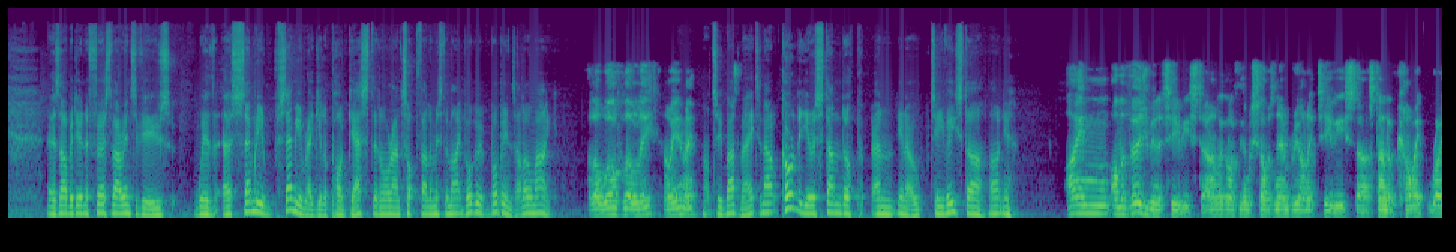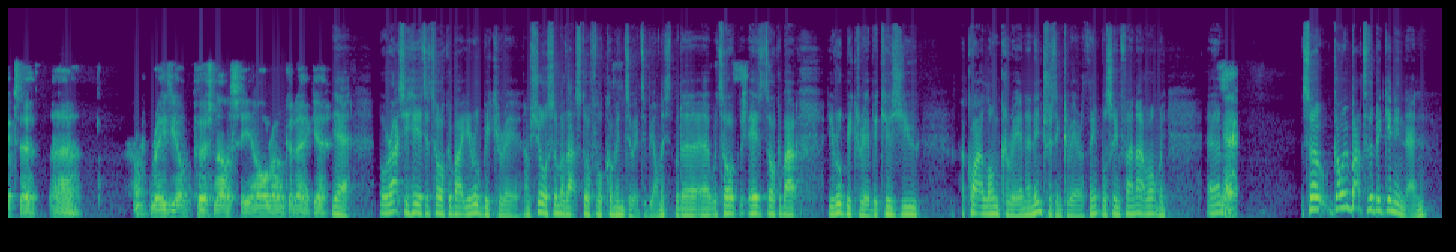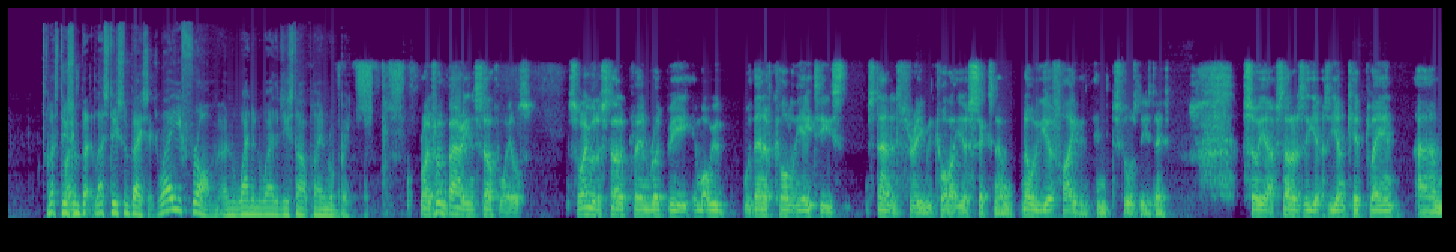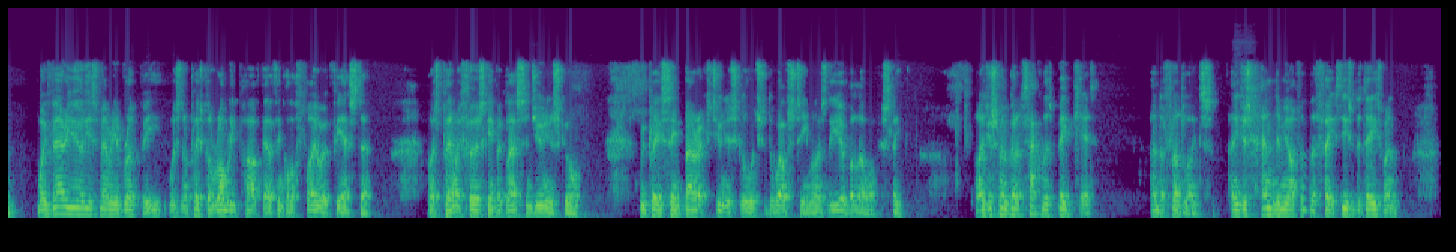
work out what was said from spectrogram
as I'll be doing the first of our interviews with a semi semi regular podcast and all round top fella, Mr. Mike Bub- Bubbins. Hello, Mike. Hello, world. Hello, Lee. How are you, mate? Not too bad, mate. Now, currently, you're a stand up and you know TV star, aren't you? I'm on the verge of being a TV star. Like I think of myself as an embryonic TV star, stand-up comic, writer, uh, radio personality, and all-round good egg. Yeah. Yeah. But we're actually here to talk about your rugby career. I'm sure some of that stuff will come into it, to be honest. But uh, uh, we're talk- here to talk about your rugby career because you are quite a long career and an interesting career. I think we'll soon find out, won't we? Um, Yeah. So going back to the beginning, then let's do some ba- let's do some basics. Where are you from, and when and where did you start playing rugby? Right, from Barry in South Wales. So I would have started playing rugby in what we would, would then have called in the 80s standard three. We'd call that year six now. No, year five in, in schools these days. So yeah, I started as a, as a young kid playing. Um, my very earliest memory of rugby was in a place called Romilly Park there, I think called the Firework Fiesta. I was playing my first game for Gladstone Junior School. We played St Baruc's Junior School, which was the Welsh team, and I was the year below, obviously. And I just remember going to tackle this big kid under floodlights, and he just handed me off in the face. These were the days when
